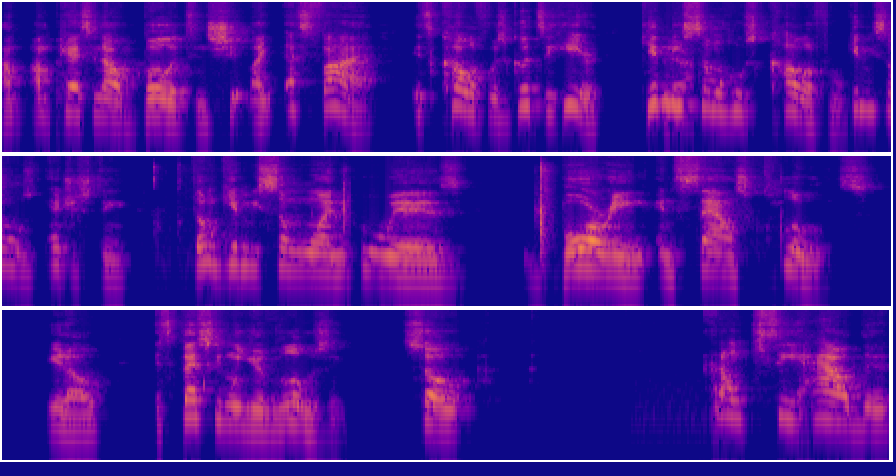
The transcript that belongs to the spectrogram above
I'm, I'm passing out bullets and shit. Like that's fine. It's colorful. It's good to hear. Give me Yeah. someone who's colorful. Give me someone who's interesting. Don't give me someone who is boring and sounds clueless. You know, especially when you're losing. So I don't see how the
